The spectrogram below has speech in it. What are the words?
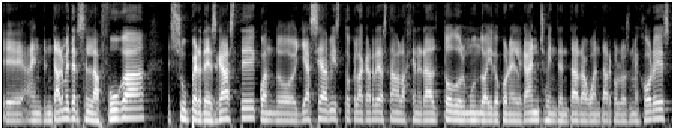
Eh, a intentar meterse en la fuga, súper desgaste. Cuando ya se ha visto que la carrera estaba en la general, todo el mundo ha ido con el gancho a intentar aguantar con los mejores.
